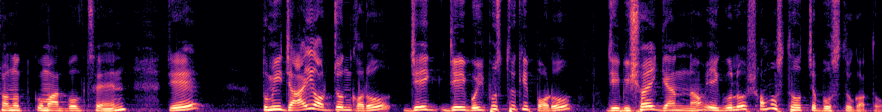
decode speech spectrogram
সনৎ কুমার বলছেন যে তুমি যাই অর্জন করো, যেই যেই বই পুস্তকই পড়ো যে বিষয়ে জ্ঞান নাও এগুলো সমস্ত হচ্ছে বস্তুগত,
